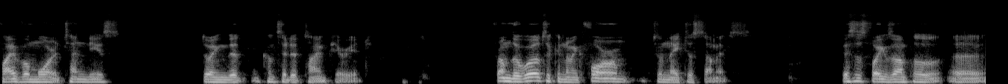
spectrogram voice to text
five or more attendees during the considered time period. From the World Economic Forum to NATO summits. This is, for example, uh,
